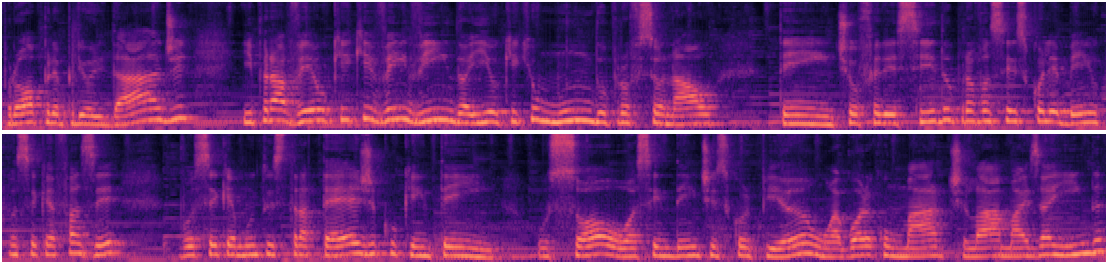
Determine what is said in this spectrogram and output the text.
própria prioridade e para ver o que, que vem vindo aí, o que, que o mundo profissional tem te oferecido para você escolher bem o que você quer fazer. Você que é muito estratégico, quem tem o Sol, o ascendente escorpião, agora com Marte lá mais ainda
